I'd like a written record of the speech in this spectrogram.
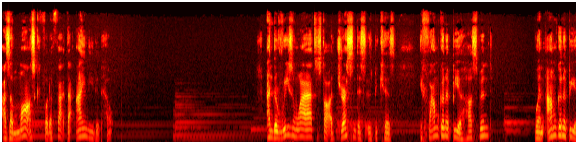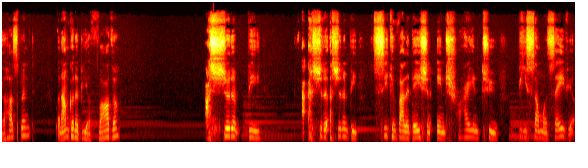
as a mask for the fact that I needed help. And the reason why I had to start addressing this is because if I'm going to be a husband, when I'm going to be a husband, when I'm going to be a father, I shouldn't be I shouldn't I shouldn't be seeking validation in trying to be someone's savior.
